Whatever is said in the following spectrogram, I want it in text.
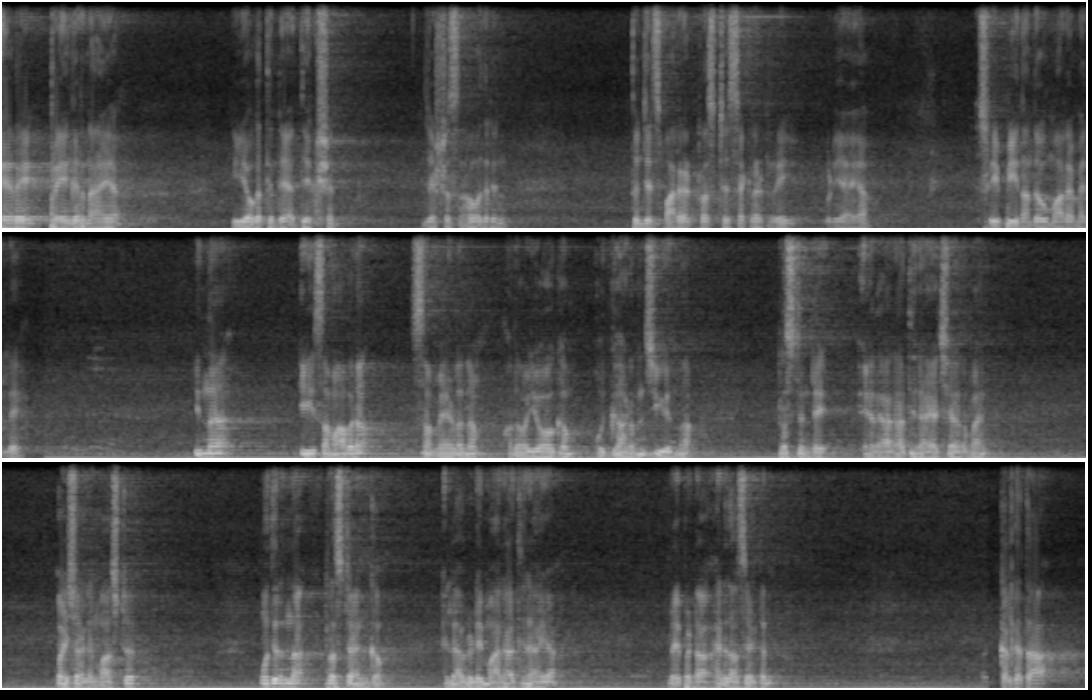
ഏറെ പ്രിയങ്കരനായ ഈ യോഗത്തിന്റെ അധ്യക്ഷൻ ജ്യേഷ്ഠ സഹോദരൻ തുഞ്ചൽ സ്മാരക ട്രസ്റ്റ് സെക്രട്ടറി കൂടിയായ Shri P Nandakumar M L A. ഇന്ന് ഈ സമാപന സമ്മേളനം അഥവാ യോഗം ഉദ്ഘാടനം ചെയ്യുന്ന ട്രസ്റ്റിന്റെ ഏറെ ആരാധ്യനായ ചെയർമാൻ വൈശാഖൻ മാസ്റ്റർ മുതിർന്ന ട്രസ്റ്റ് അംഗം എല്ലാവരുടെയും ആരാധ്യനായ പ്രിയപ്പെട്ട ഹരിദാസേട്ടൻ കൽക്കത്ത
